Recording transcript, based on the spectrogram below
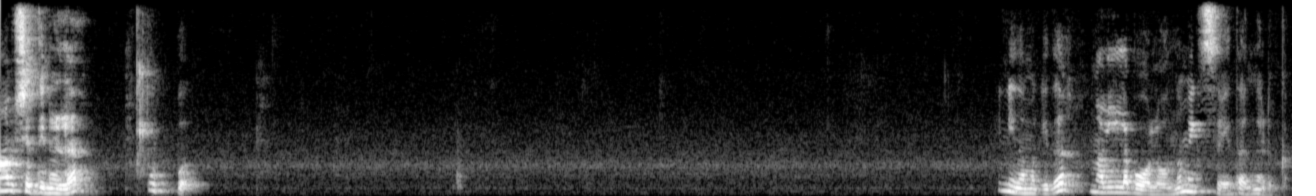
ആവശ്യത്തിനുള്ള ഉപ്പ്. ഇനി നമുക്കിത് നല്ല പോലെ ഒന്ന് മിക്സ് ചെയ്ത് അങ്ങ് എടുക്കാം.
